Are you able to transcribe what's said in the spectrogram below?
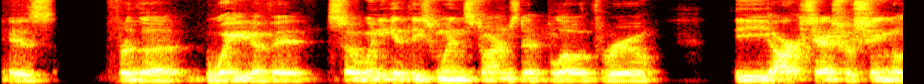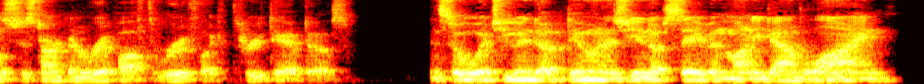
is for the weight of it. So when you get these windstorms that blow through, the architectural shingles just aren't going to rip off the roof like a three tab does. And so what you end up doing is you end up saving money down the line.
